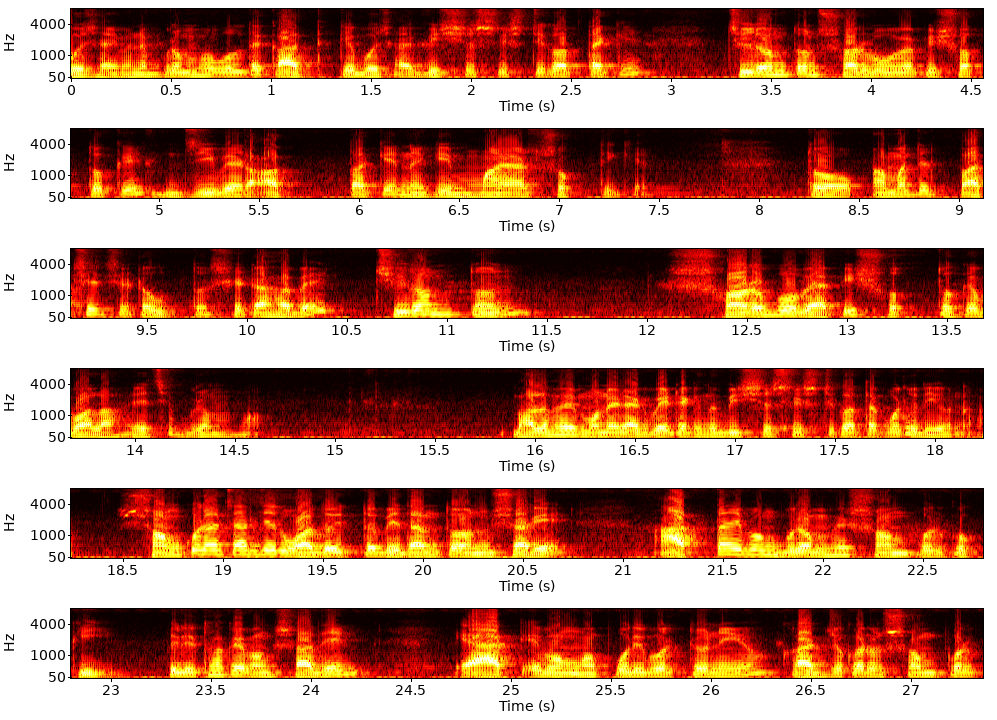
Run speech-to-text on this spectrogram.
বোঝায়? মানে ব্রহ্ম বলতে কাকে বোঝায়? বিশ্বের সৃষ্টিকর্তাকে, চিরন্তন সর্বব্যাপী সত্যকে, জীবের আত্মাকে নাকি মায়ার শক্তিকে? তো আমাদের পাশের যেটা উত্তর, সেটা হবে চিরন্তন সর্বব্যাপী সত্যকে বলা হয়েছে ব্রহ্ম। ভালোভাবে মনে রাখবে, এটা কিন্তু বিশ্বের সৃষ্টিকর্তা করে দিও না। শঙ্করাচার্যের অদ্বৈত বেদান্ত অনুসারে আত্মা এবং ব্রহ্মের সম্পর্ক কি? পৃথক এবং স্বাধীন, এক এবং অপরিবর্তনীয় কার্যকরণ সম্পর্ক,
